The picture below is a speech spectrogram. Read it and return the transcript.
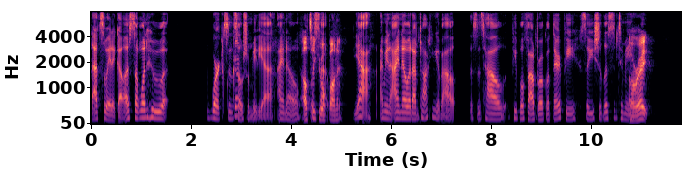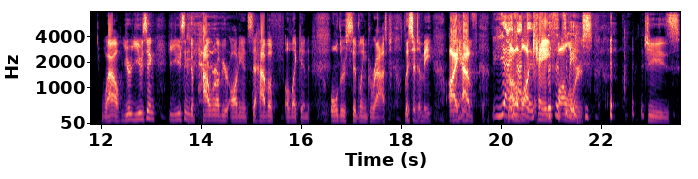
that's the way to go. As someone who works in Okay. social media, I know. I'll take you up on it. Yeah, I mean, I know what I'm talking about. This is how people found Broke Girl Therapy, so you should listen to me. All right. Wow, you're using you're using the power of your audience to have a like an older sibling grasp. Listen to me. I have Yeah, blah blah blah. K Listen followers. Jeez.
